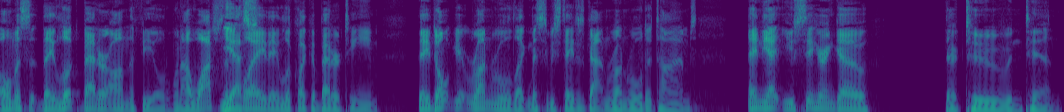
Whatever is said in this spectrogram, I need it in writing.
Ole Miss, they look better on the field. When I watch them Yes. play, they look like a better team. They don't get run ruled like Mississippi State has gotten run ruled at times, and yet you sit here and go, they're two and ten.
